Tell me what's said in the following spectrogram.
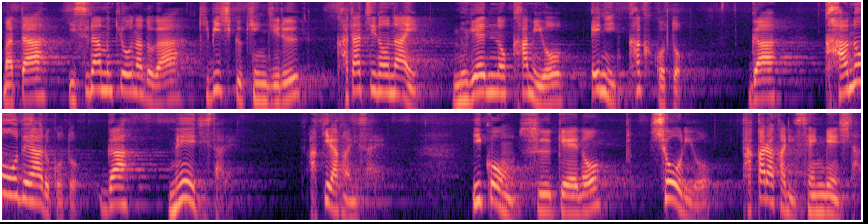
またイスラム教などが厳しく禁じる形のない無限の神を絵に描くことが可能であることが明示され明らかにされ遺恨数形の勝利を高らかに宣言した。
